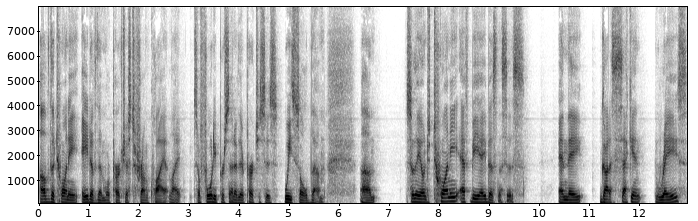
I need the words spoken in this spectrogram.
of the 20, eight of them were purchased from Quiet Light. So 40% of their purchases, we sold them. Um, so they owned 20 FBA businesses and they got a second raise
